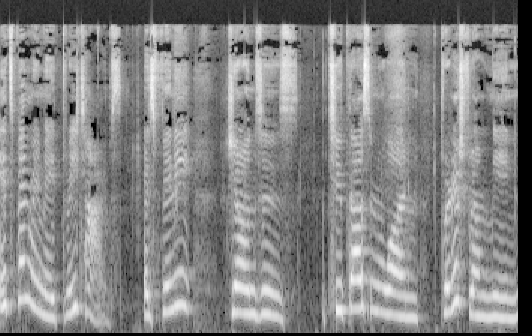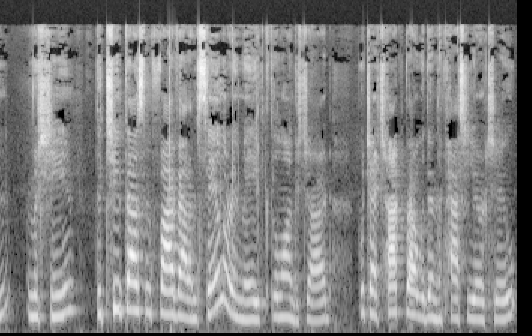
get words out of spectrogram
It's been remade three times as Vinnie Jones's 2001 British film Mean Machine, the 2005 Adam Sandler remake The Longest Yard, which I talked about within the past year or two,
